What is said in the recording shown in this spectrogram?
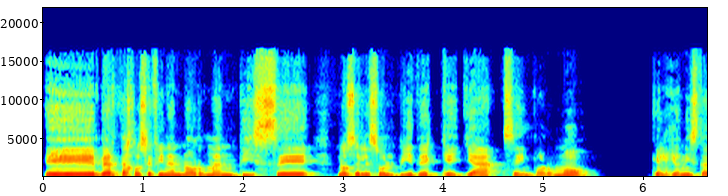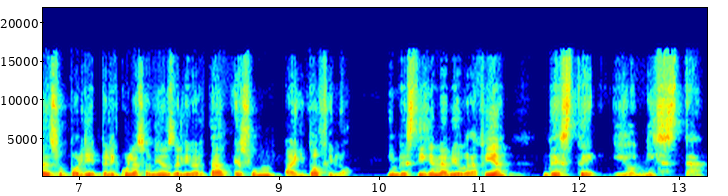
eh, Berta Josefina Norman dice, no se les olvide que ya se informó que el guionista de su película Sonidos de Libertad es un paidófilo. Investiguen la biografía de este guionista.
